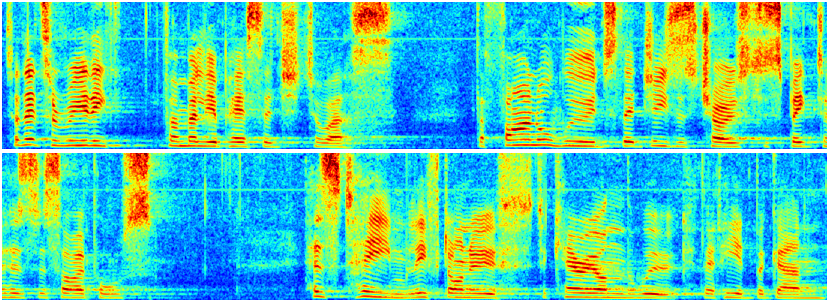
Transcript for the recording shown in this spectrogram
So that's a really familiar passage to us. The final words that Jesus chose to speak to his disciples, his team left on earth to carry on the work that he had begun.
